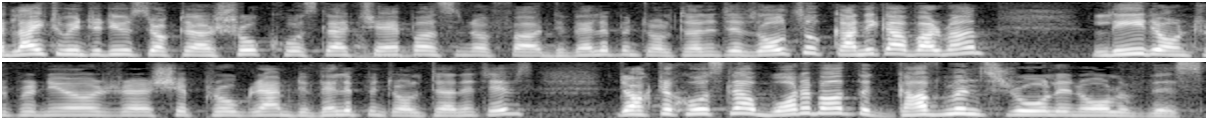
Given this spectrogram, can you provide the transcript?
I'd like to introduce Dr. Ashok Khosla, Chairperson of uh, Development Alternatives. Also, Kanika Verma, Lead Entrepreneurship Program Development Alternatives. Dr. Khosla, what about the government's role in all of this?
